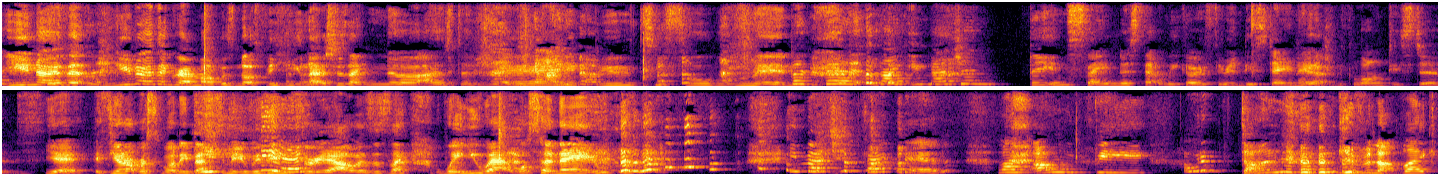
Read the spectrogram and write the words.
God. you know that you know that grandma was not thinking that she's like no i was a very beautiful woman But the, like, imagine the insaneness that we go through in this day and age Yeah. with long distance. yeah if you're not responding back to me within Yeah. three hours it's like where you at what's her name Imagine back then, like I would be, I would have done given up. Like,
